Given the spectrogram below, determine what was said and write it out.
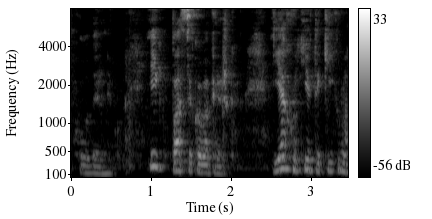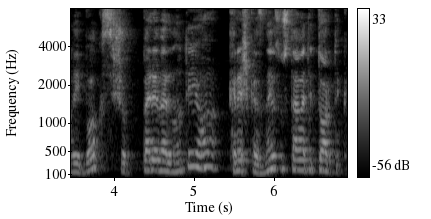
в холодильнику. І пластикова кришка. Я хотів такий круглий бокс, щоб перевернути його, кришка знизу ставити тортик.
